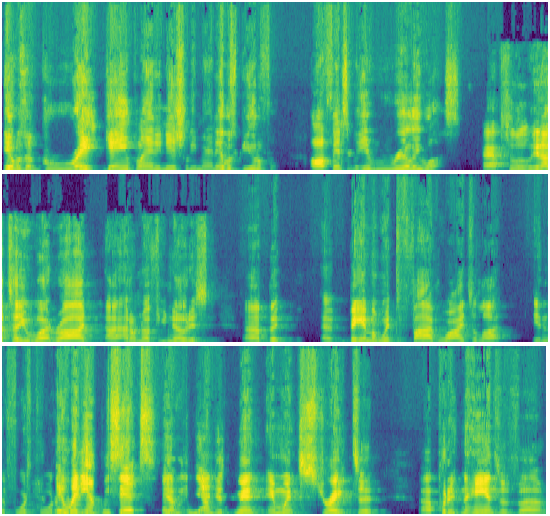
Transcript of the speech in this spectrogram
It was a great game plan initially, man. It was beautiful offensively. It really was. Absolutely. And I'll tell you what, Rod, I don't know if you noticed, uh, but uh, Bama went to five wides a lot in the fourth quarter. They went and, empty sets. Yep, and, yeah. and just went and went straight to uh, put it in the hands of uh,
